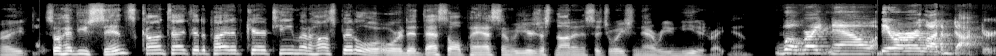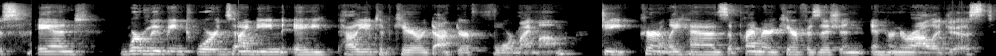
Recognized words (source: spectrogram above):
Right. So have you since contacted a palliative care team at a hospital or, or did that's all pass and you're just not in a situation now where you need it right now? Well, right now there are a lot of doctors and we're moving towards finding a palliative care doctor for my mom. She currently has a primary care physician and her neurologist,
